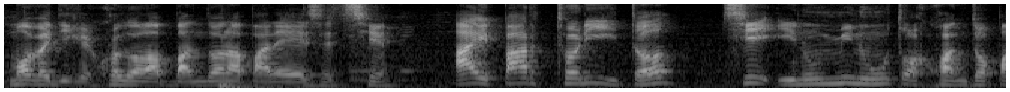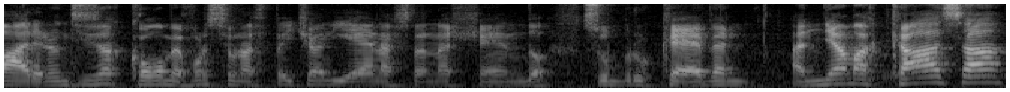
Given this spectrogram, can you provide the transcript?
Mo vedi che quello l'abbandona palese, sì. Hai partorito? Sì, in un minuto a quanto pare, non si sa come, forse una specie aliena sta nascendo su Brookhaven. Andiamo a casa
